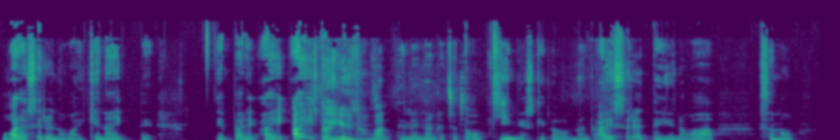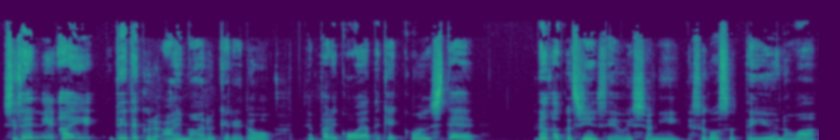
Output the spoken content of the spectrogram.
終わらせるのはいけないって、やっぱり愛、愛というのはってね、なんかちょっと大きいんですけど、なんか愛するっていうのは、その、自然に愛、出てくる愛もあるけれど、やっぱりこうやって結婚して長く人生を一緒に過ごすっていうのは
